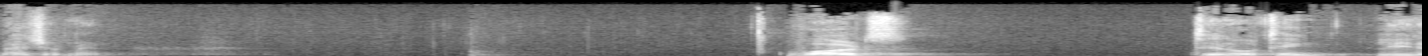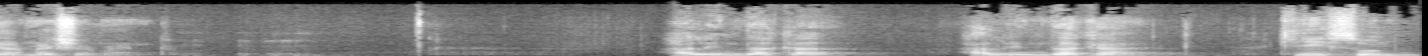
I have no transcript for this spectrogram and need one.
measurement. Words denoting linear measurement. Halindaka, halindaka, kisun.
